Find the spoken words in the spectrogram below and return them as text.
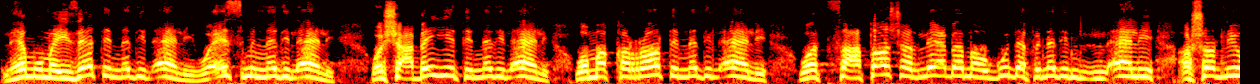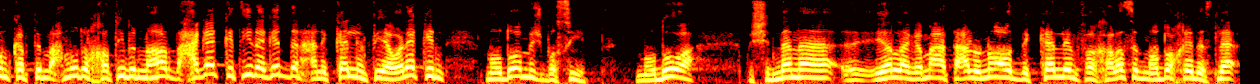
اللي هي مميزات النادي الأهلي واسم النادي الأهلي وشعبية النادي الأهلي ومقرات النادي الأهلي و19 لعبة موجودة في النادي الأهلي أشار ليهم كابتن محمود الخطيب النهارده. حاجات كتيرة جدا هنتكلم فيها ولكن الموضوع مش بسيط. الموضوع مش إن أنا يلا يا جماعة تعالوا نقعد نتكلم فخلاص الموضوع خلص لا.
